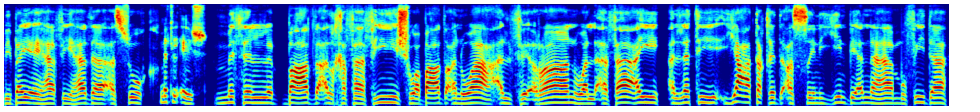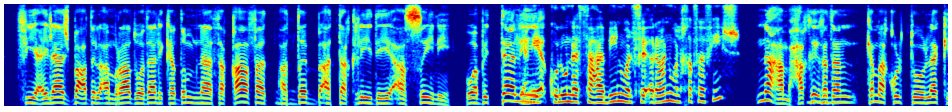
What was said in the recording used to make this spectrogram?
ببيعها في هذا السوق. مثل إيش؟ مثل بعض الخفافيش وبعض أنواع الفئران والأفاعي التي يعتقد الصينيين بأنها مفيدة في علاج بعض الأمراض وذلك ضمن ثقافة الطب التقليدي الصيني. وبالتالي يعني يأكلون الثعابين والفئران والخفافيش؟ نعم حقيقة كما قلت لك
